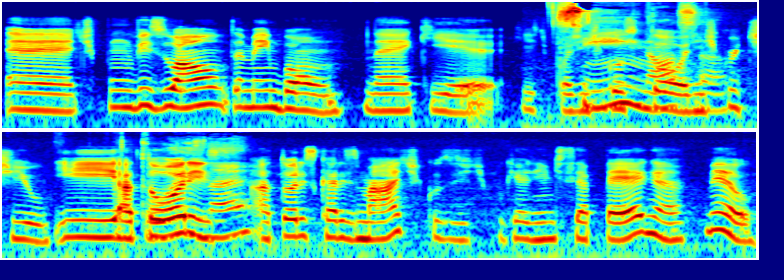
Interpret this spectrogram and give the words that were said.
é, tipo, um visual também bom, né? Que, é, que tipo, a Sim, gente gostou, nossa. a gente curtiu. E atores, atores, né? atores carismáticos e, tipo, que a gente se apega, meu,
